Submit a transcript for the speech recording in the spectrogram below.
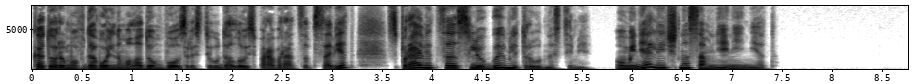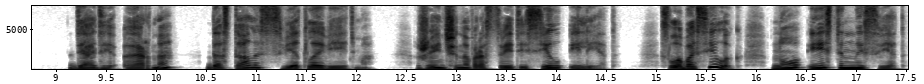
которому в довольно молодом возрасте удалось пробраться в совет, справится с любыми трудностями. У меня лично сомнений нет. Дяде Эрна досталась светлая ведьма, женщина в расцвете сил и лет. Слабосилок, но истинный свет,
